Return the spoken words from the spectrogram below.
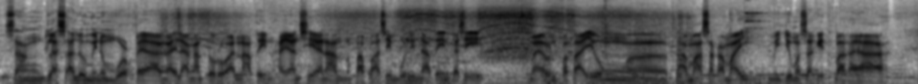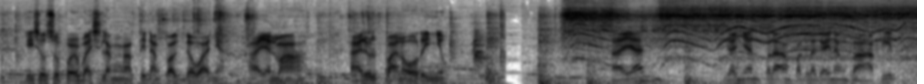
isang glass aluminum work kaya kailangan turuan natin. Ayan siya na napapasimbulin natin kasi mayroon pa tayong ah, tama sa kamay. Medyo masakit pa kaya isusupervise lang natin ang paggawa niya. Ayan mga idol, panoorin nyo. Ayan, ganyan pala ang paglagay ng bracket.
